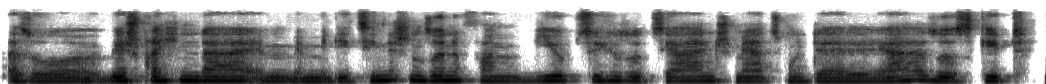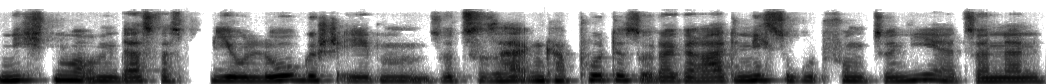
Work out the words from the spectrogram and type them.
also wir sprechen da im, im medizinischen Sinne vom biopsychosozialen Schmerzmodell. Ja, also es geht nicht nur um das, was biologisch eben sozusagen kaputt ist oder gerade nicht so gut funktioniert, sondern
